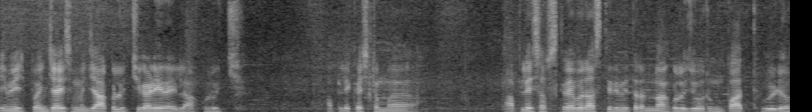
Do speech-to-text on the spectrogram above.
एम एच पंचेचाळीस म्हणजे अकलूजची गाडी राहील अकलूज. आपले कस्टमर आपले सबस्क्रायबर असतील मित्रांनो अकलूजवरून पाहत व्हिडिओ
